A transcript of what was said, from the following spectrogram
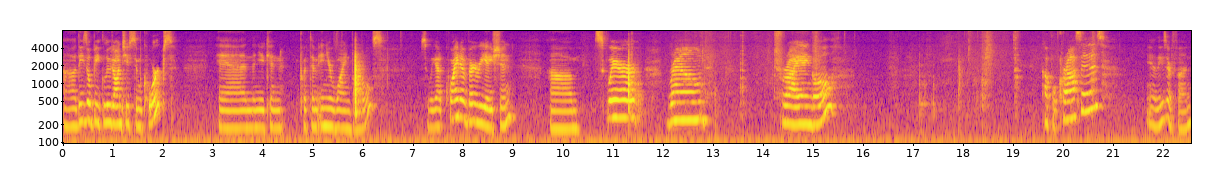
uh, these will be glued onto some corks. And then you can put them in your wine bottles. So we got quite a variation. Um, square, round, triangle, couple crosses. Yeah, these are fun.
